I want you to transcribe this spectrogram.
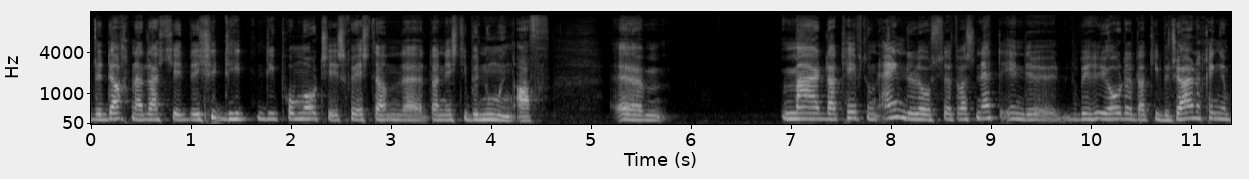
de dag nadat je die, die, die promotie is geweest, dan, dan is die benoeming af. Um, maar dat heeft toen eindeloos... Dat was net in de, de periode dat die bezuinigingen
